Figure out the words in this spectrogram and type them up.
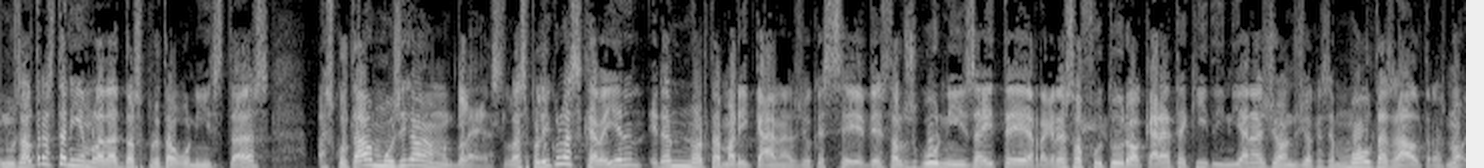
nosaltres teníem l'edat dels protagonistes, escoltàvem música en anglès. Les pel·lícules que veien eren nord-americanes, jo que sé, des dels Goonies, A.T., Regreso al Futuro, Karate Kid, Indiana Jones, jo que sé, moltes altres, no?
